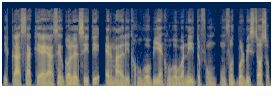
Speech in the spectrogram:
y hasta que hace el gol el City, el Madrid jugó bien, jugó bonito, fue un, un fútbol vistoso.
